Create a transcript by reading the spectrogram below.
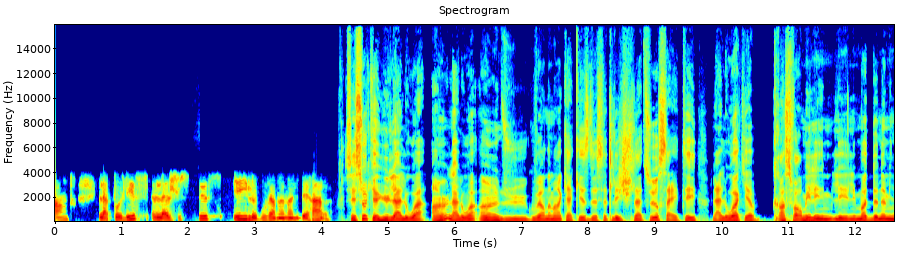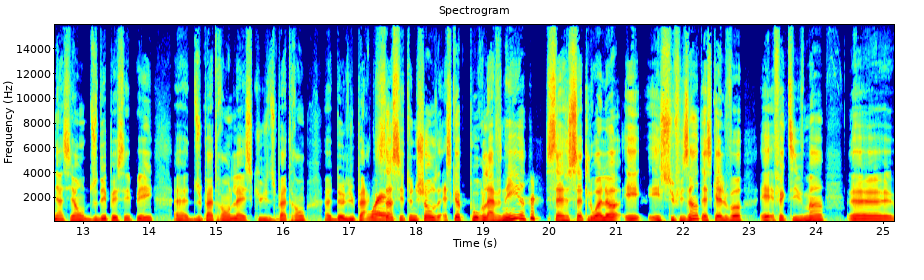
entre la police, la justice et le gouvernement libéral. C'est sûr qu'il y a eu la loi 1. La loi 1 du gouvernement caquiste de cette législature, ça a été la loi qui a transformé les, les- les modes de nomination du DPCP, euh, du patron de la SQ, du patron euh, de l'UPAC. Ouais. Ça, c'est une chose. Est-ce que pour l'avenir, ce- cette loi-là est, est suffisante? Est-ce qu'elle va effectivement euh,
